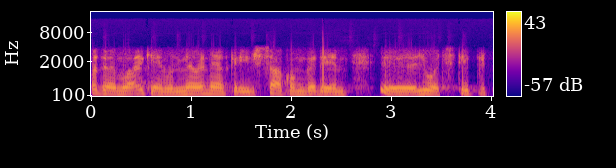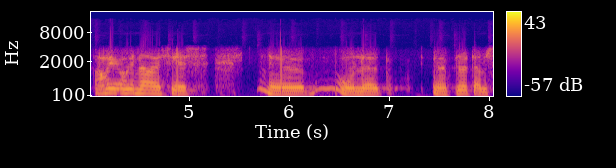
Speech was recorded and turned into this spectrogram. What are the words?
padomu laikiem un neatkarības sākuma gadiem ļoti stipri palielinājusies. Un, protams,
